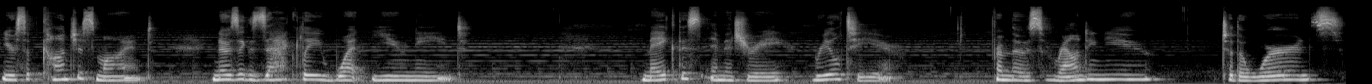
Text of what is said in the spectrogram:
Your subconscious mind knows exactly what you need. Make this imagery real to you, from those surrounding you to the words.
